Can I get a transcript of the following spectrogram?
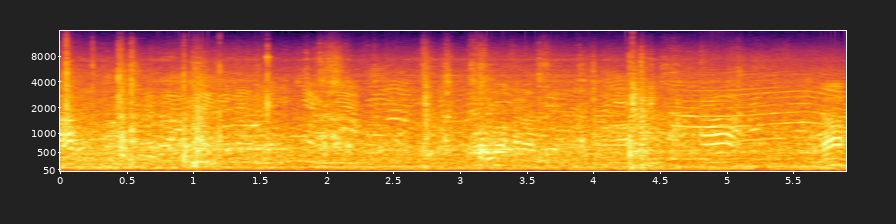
ครับโอ้โหขนาดนี้เนาะ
